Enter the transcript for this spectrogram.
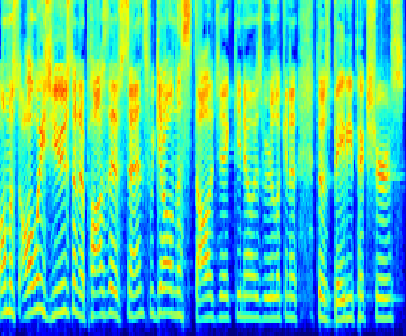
almost always used in a positive sense? We get all nostalgic, you know, as we were looking at those baby pictures.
